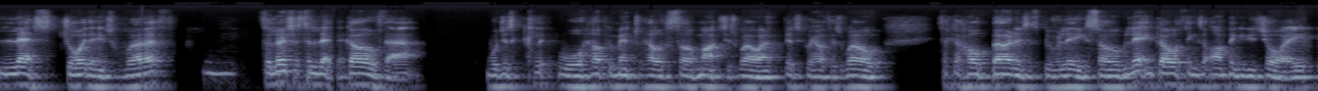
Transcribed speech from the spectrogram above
less joy than it's worth Mm. so learn just to let go of that will just click, will help your mental health so much as well and physical health as well. It's like a whole burden just be released. So letting go of things that aren't bringing you joy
